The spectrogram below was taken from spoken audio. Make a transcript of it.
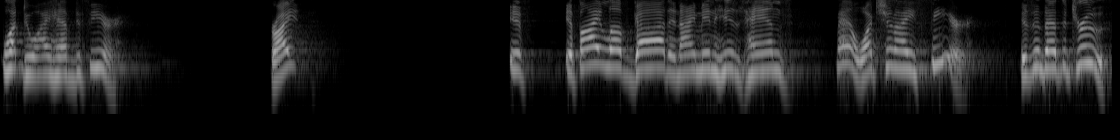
What do I have to fear? Right? If, if I love God and I'm in His hands, man, what should I fear? Isn't that the truth?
